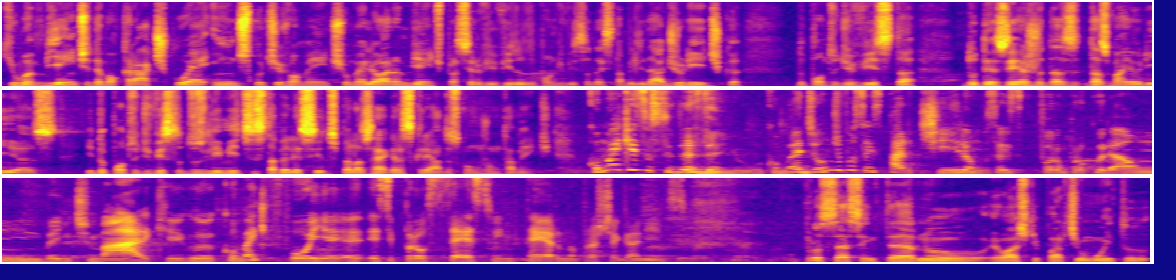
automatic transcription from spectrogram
que o ambiente democrático é indiscutivelmente o melhor ambiente para ser vivido do ponto de vista da estabilidade jurídica, do ponto de vista do desejo das, das maiorias e do ponto de vista dos limites estabelecidos pelas regras criadas conjuntamente. Como é que isso se desenhou? Como é de onde vocês partiram? Vocês foram procurar um benchmark? Como é que foi esse processo interno para chegar nisso? Processo interno, eu acho que partiu muito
